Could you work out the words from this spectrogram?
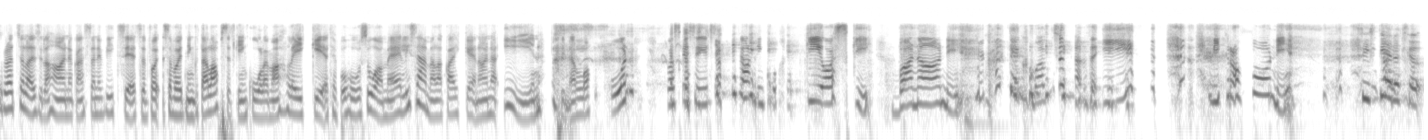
Ruotsalaisillahan on aina kanssa ne vitsi, että sä voit, sä voit niin kuin, tai lapsetkin kuulemaan leikkiä, että he puhuu suomea lisäämällä kaikkeen aina iin sinne loppuun. Koska siis se on niin kuin kioski, banaani, kaikkeen kun vaan se i, mikrofoni. Siis tiedätkö,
